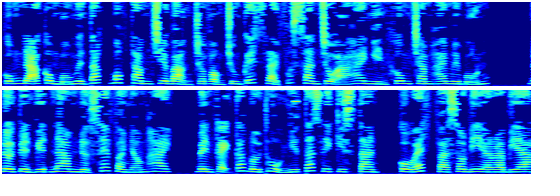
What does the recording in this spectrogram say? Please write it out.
cũng đã công bố nguyên tắc bốc thăm chia bảng cho vòng chung kết giải Futsal châu Á 2024. Đội tuyển Việt Nam được xếp vào nhóm 2, bên cạnh các đối thủ như Tajikistan, Kuwait và Saudi Arabia,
